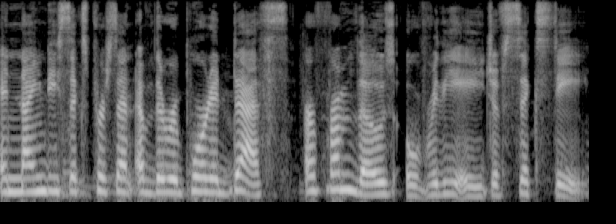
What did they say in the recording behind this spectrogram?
and 96% of the reported deaths are from those over the age of 60.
